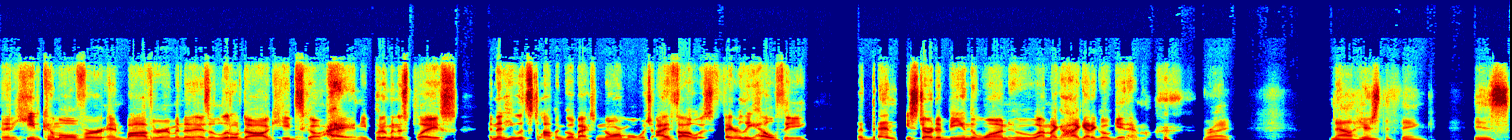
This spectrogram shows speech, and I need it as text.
and then he'd come over and bother him and then as a little dog he'd go hey and he put him in his place and then he would stop and go back to normal, which I thought was fairly healthy. But then he started being the one who I'm like, oh, I got to go get him. right. Now, here's the thing: is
